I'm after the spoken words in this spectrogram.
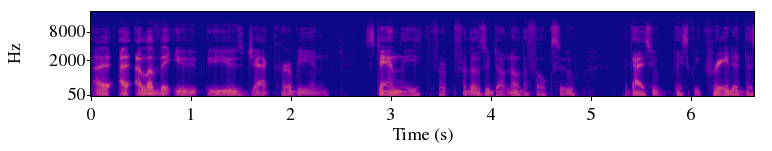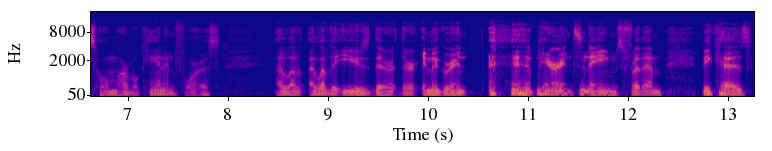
I, I I love that you you use Jack Kirby and Stanley for for those who don't know the folks who the guys who basically created this whole Marvel canon for us. I love I love that you used their their immigrant parents' names for them because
